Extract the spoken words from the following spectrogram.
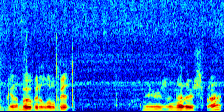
I'm going to move it a little bit. There's another spot.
